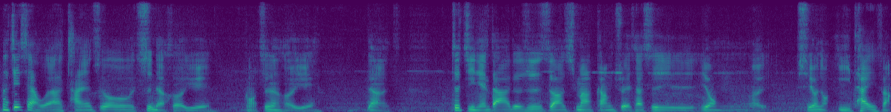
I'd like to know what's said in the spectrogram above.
那接下来我要谈的说智能合约哦，智能合约这样，这几年大家都是知道 Smart Contract，它是用呃。使用一种以太坊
